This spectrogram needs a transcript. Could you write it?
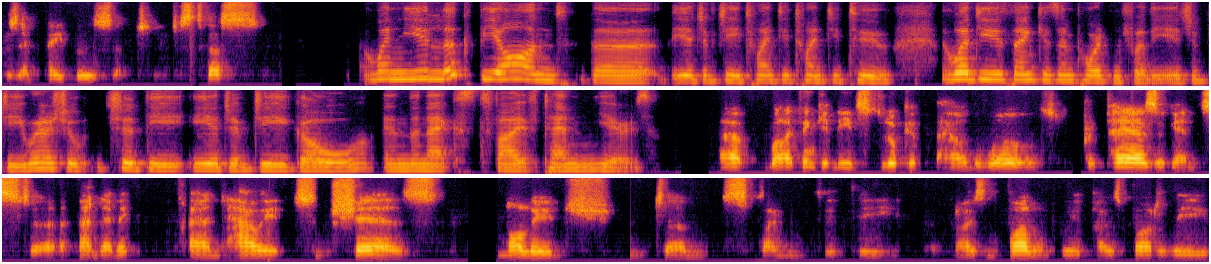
present papers and to discuss when you look beyond the EHFG 2022, what do you think is important for the EHFG? Where should, should the EHFG go in the next five, ten years? Uh, well, I think it needs to look at how the world prepares against uh, a pandemic and how it shares knowledge. And, um, the, the, in Parliament, I was part of the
